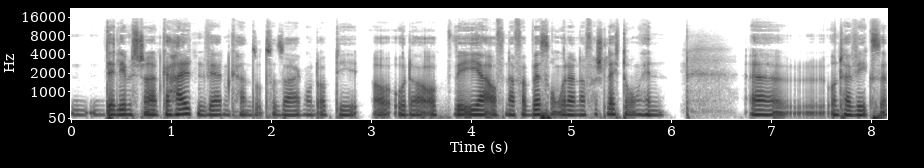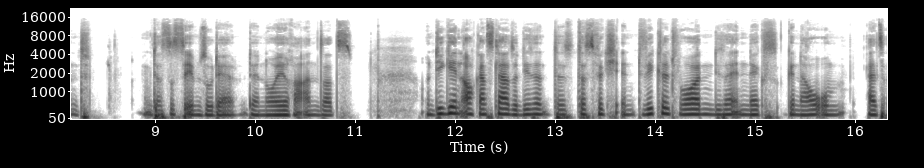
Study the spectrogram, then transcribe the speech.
der Lebensstandard gehalten werden kann sozusagen und ob die oder ob wir eher auf einer Verbesserung oder einer Verschlechterung hin äh, unterwegs sind. Das ist eben so der der neuere Ansatz. Und die gehen auch ganz klar, also diese, das, das wirklich entwickelt worden, dieser Index, genau um als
